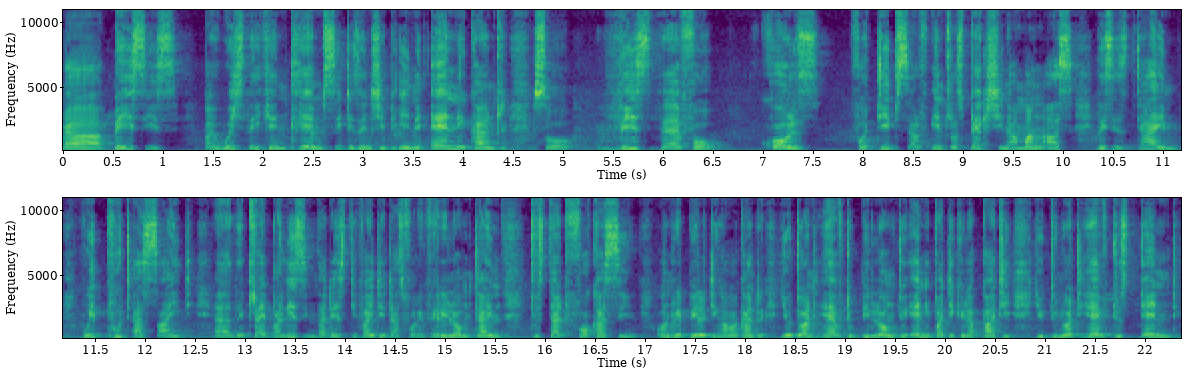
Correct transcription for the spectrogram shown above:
uh, basis uh, by which they can claim citizenship in any country so this therefore calls for deep self introspection among us this is time we put aside uh, the tribalism that has divided us for a very long time to start focusing on rebuilding our country you don't have to belong to any particular party you do not have to stand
